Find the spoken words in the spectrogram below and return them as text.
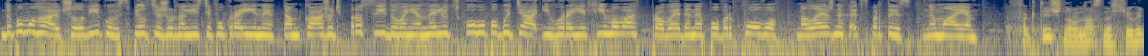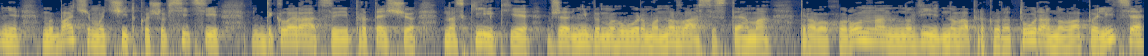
Допомагають чоловіку в спілці журналістів України. Там кажуть, розслідування нелюдського побиття Ігора Єфімова проведене поверхово. Належних експертиз немає. Фактично, у нас на сьогодні ми бачимо чітко, що всі ці декларації про те, що наскільки вже ніби ми говоримо нова система правоохоронна, нові нова прокуратура, нова поліція,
